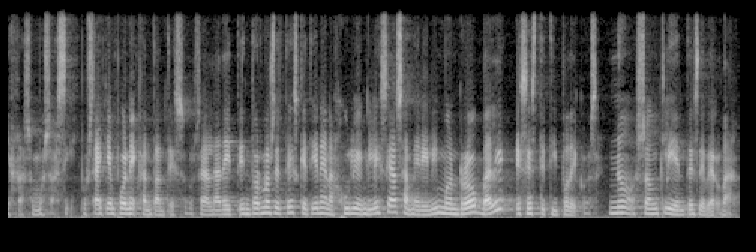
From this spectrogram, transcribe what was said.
Hija, somos así. Pues hay quien pone cantantes, o sea, la de entornos de test que tienen a Julio Iglesias, a Marilyn Monroe, ¿vale? Es este tipo de cosas. No son clientes de verdad.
